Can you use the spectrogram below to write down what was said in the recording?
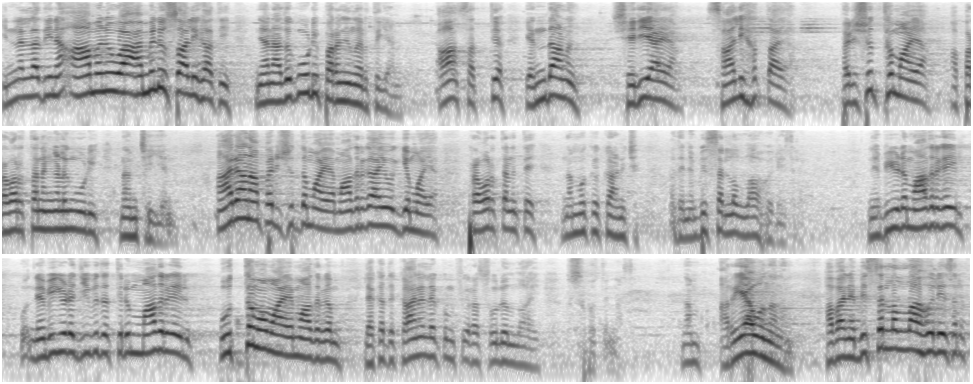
ഇന്നല്ലതിന ആമനു അമലു സാലിഹാത്തി. ഞാൻ അതുകൂടി പറഞ്ഞു നിർത്തുകയാണ്. ആ സത്യ എന്താണ് ശരിയായ സാലിഹത്തായ പരിശുദ്ധമായ ആ പ്രവർത്തനങ്ങളും കൂടി നാം ചെയ്യണം. ആരാണ് ആ പരിശുദ്ധമായ മാതൃകായോഗ്യമായ പ്രവർത്തനത്തെ നമുക്ക് കാണിച്ച്? അത് നബി സല്ലല്ലാഹു അലൈഹി വസല്ലം. നബിയുടെ മാതൃകയിൽ നബിയുടെ ജീവിതത്തിലും മാതൃകയിലും ഉത്തമമായ മാതൃകം. ലക്കത്ത് കാനലക്കും ഫി റസൂലായി സുബത്തുന്നാസ് നാം അറിയാവുന്നതാണ്. അവ നബി സല്ലല്ലാഹു അലൈഹി വസല്ലം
